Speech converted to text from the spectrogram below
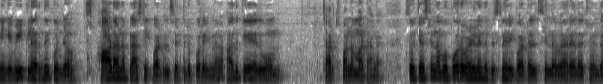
நீங்கள் வீட்டில் இருந்து கொஞ்சம் ஹார்டான பிளாஸ்டிக் பாட்டில்ஸ் எடுத்துகிட்டு போகிறீங்கன்னா அதுக்கு எதுவும் சார்ஜ் பண்ண மாட்டாங்க. ஸோ ஜஸ்ட்டு நம்ம போகிற வழியில் இந்த பிஸ்லரி பாட்டில்ஸ் இல்லை வேறு ஏதாச்சும் இந்த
